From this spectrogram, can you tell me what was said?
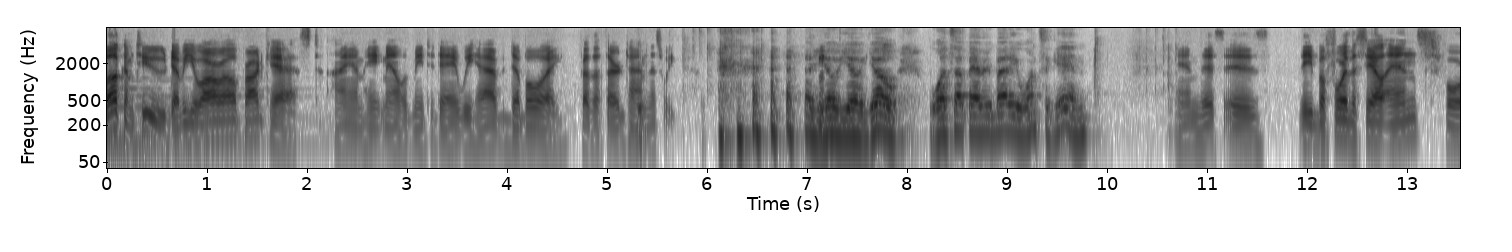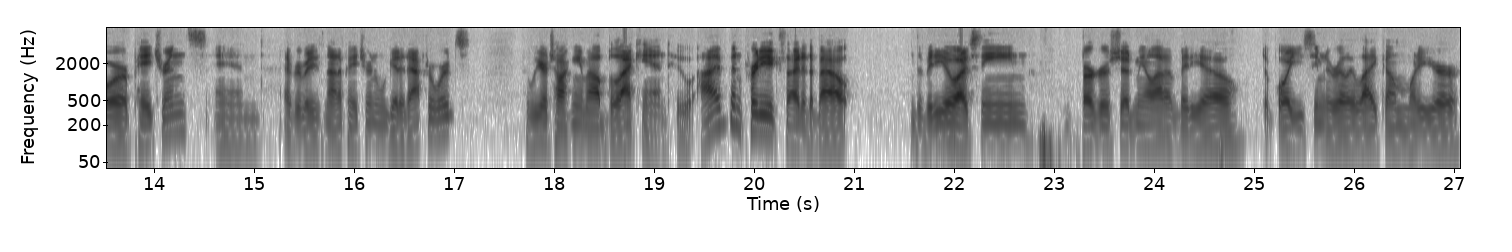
Welcome to WRL Broadcast. I am Hate Mail. With me today, we have Da Boy for the third time this week. yo, yo, yo. What's up, everybody, once again? And this is the Before the Sale Ends for patrons, and everybody's not a patron will get it afterwards. We are talking about Blackhand, who I've been pretty excited about. The video I've seen, Burger showed me a lot of video. Da Boy, you seem to really like him. What are your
